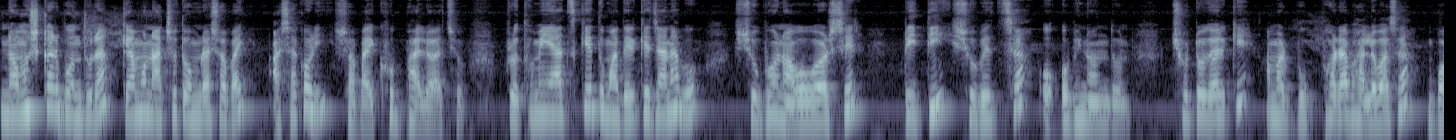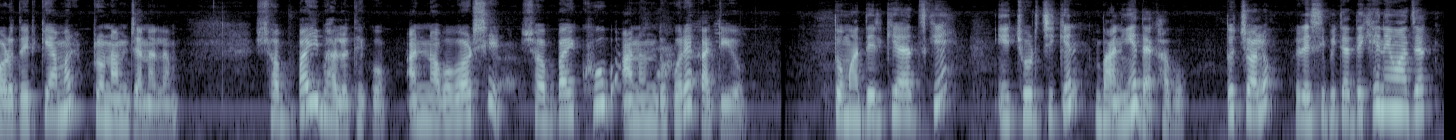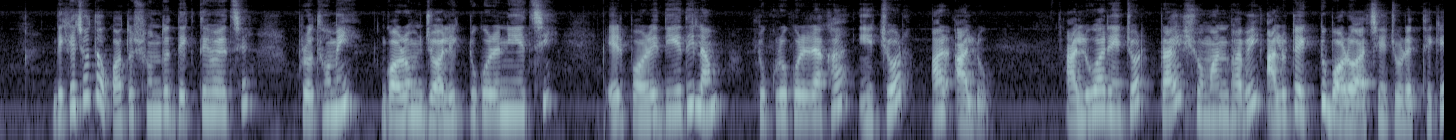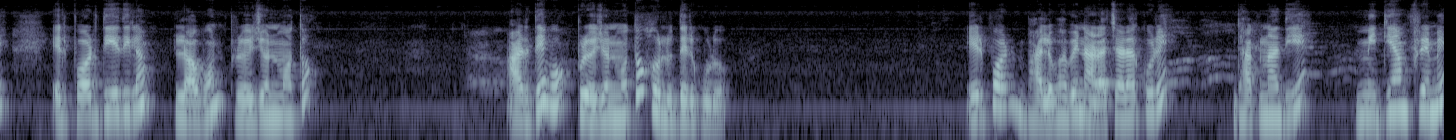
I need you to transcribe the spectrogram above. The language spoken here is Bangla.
নমস্কার বন্ধুরা, কেমন আছো তোমরা সবাই? আশা করি সবাই খুব ভালো আছো। প্রথমেই আজকে তোমাদেরকে জানাব, শুভ নববর্ষের প্রীতি, শুভেচ্ছা ও অভিনন্দন। ছোটদেরকে আমার বুক ভরা ভালোবাসা, বড়দেরকে আমার প্রণাম জানালাম। সবাই ভালো থেকো, আর নববর্ষে সবাই খুব আনন্দ করে কাটিও। তোমাদেরকে আজকে এঁচোড় চিকেন বানিয়ে দেখাবো। তো চলো রেসিপিটা দেখে নেওয়া যাক। দেখেছ তো কত সুন্দর দেখতে হয়েছে? প্রথমেই গরম জল একটু করে নিয়েছি, এরপরে দিয়ে দিলাম টুকরো করে রাখা এঁচোড় আর আলু। আলু আর এঁচোড় প্রায় সমানভাবেই, আলুটা একটু বড় আছে এঁচোড়ের থেকে। এরপর দিয়ে দিলাম লবণ, প্রয়োজন মতো। আর দেব প্রয়োজন মতো হলুদের গুঁড়ো। এরপর ভালোভাবে নাড়াচাড়া করে ঢাকনা দিয়ে মিডিয়াম ফ্লেমে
